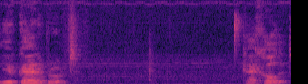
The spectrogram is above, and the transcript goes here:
You can improve it. Okay, hold it.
